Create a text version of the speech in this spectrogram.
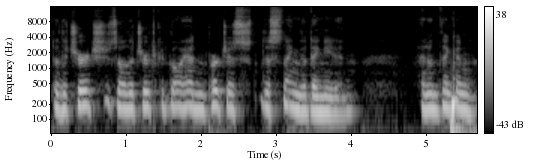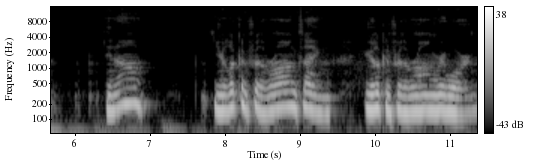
to the church so the church could go ahead and purchase this thing that they needed. And I'm thinking, you know, you're looking for the wrong thing. You're looking for the wrong reward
